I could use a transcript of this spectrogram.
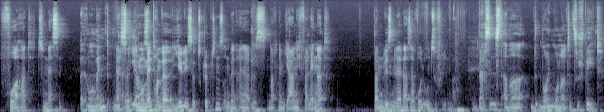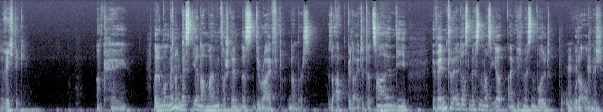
vorhat zu messen. Weil Im Moment Ja, ihr im Moment haben wir Yearly Subscriptions und wenn einer das nach einem Jahr nicht verlängert, dann wissen wir, dass er wohl unzufrieden war. Das ist aber neun Monate zu spät. Richtig. Okay. Weil im Moment messt ihr nach meinem Verständnis derived numbers. Also abgeleitete Zahlen, die eventuell das messen, was ihr eigentlich messen wollt, oder auch nicht.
